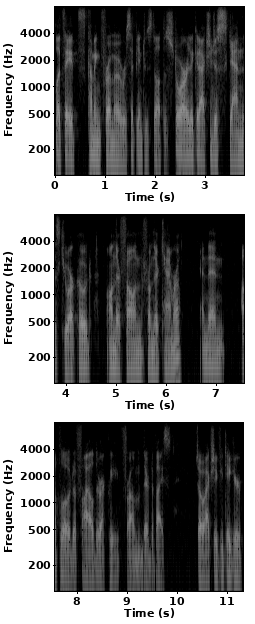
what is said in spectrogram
let's say it's coming from a recipient who's still at the store, they could actually just scan this QR code on their phone from their camera and then upload a file directly from their device. So actually, if you take your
